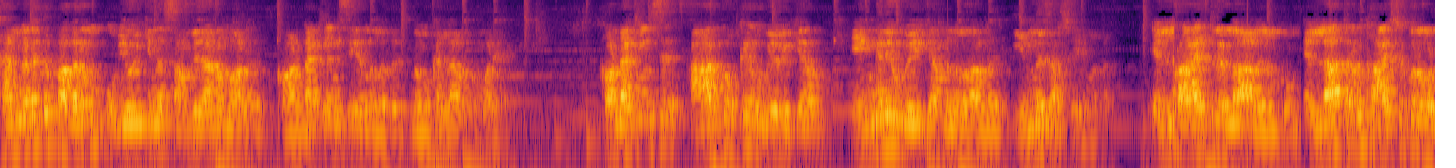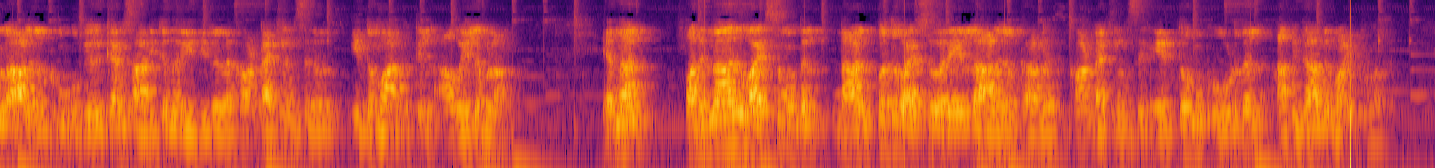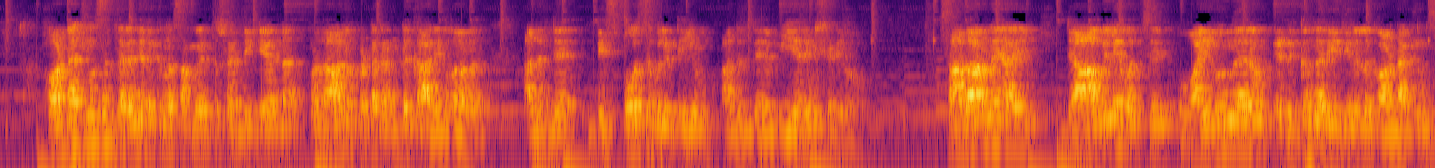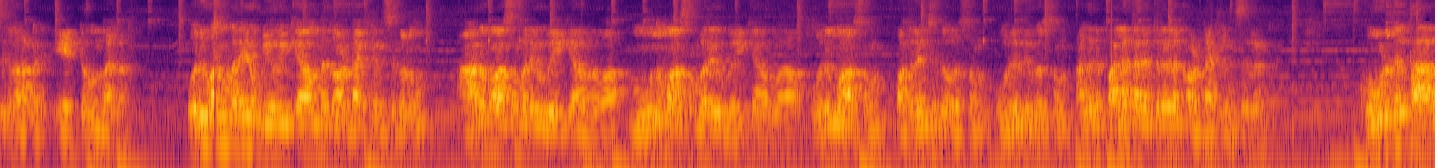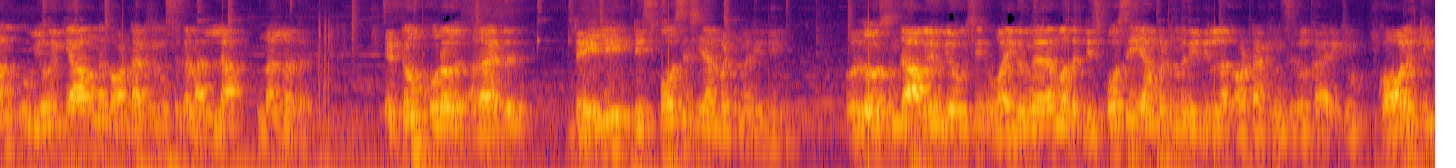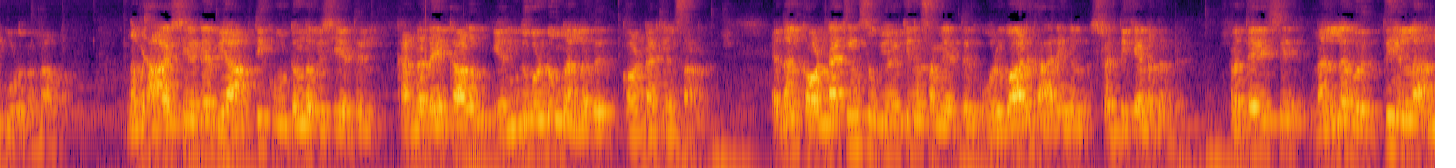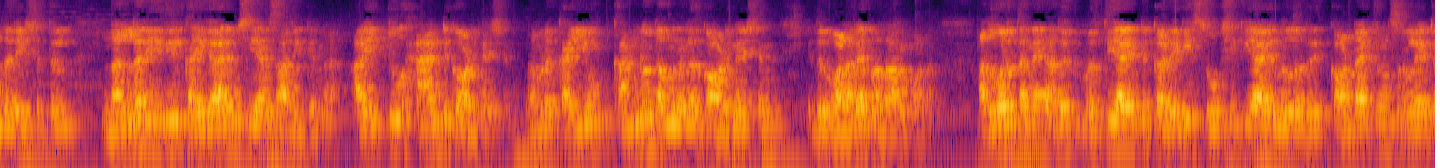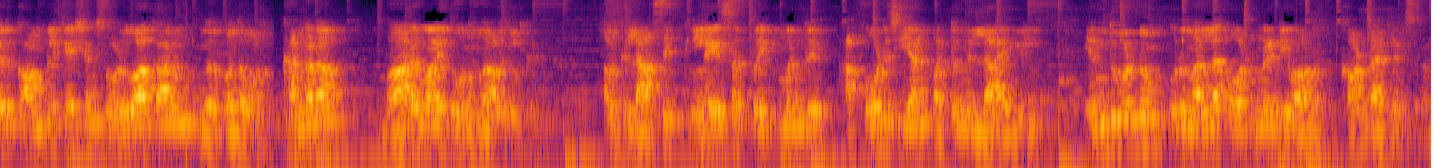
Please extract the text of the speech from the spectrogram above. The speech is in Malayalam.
കണ്ണടക്ക് പകരം ഉപയോഗിക്കുന്ന സംവിധാനമാണ് കോണ്ടാക്ട് ലെൻസ് എന്നുള്ളത് നമുക്ക് എല്ലാവർക്കും അറിയാം. കോണ്ടാക്ട് ലെൻസ് ആർക്കൊക്കെ ഉപയോഗിക്കാം എങ്ങനെ ഉപയോഗിക്കാം എന്നുള്ളതാണ് ഇന്ന് ചർച്ച ചെയ്യുന്നത്. എല്ലാ പ്രായത്തിലുള്ള ആളുകൾക്കും എല്ലാത്തരം കാഴ്ചക്കുറവുള്ള ആളുകൾക്കും ഉപയോഗിക്കാൻ സാധിക്കുന്ന രീതിയിലുള്ള കോണ്ടാക്ട് ലെൻസുകൾ ഇന്ന് മാർക്കറ്റിൽ അവൈലബിൾ ആണ്. എന്നാൽ പതിനാല് വയസ്സ് മുതൽ നാൽപ്പത് വയസ്സ് വരെയുള്ള ആളുകൾക്കാണ് കോണ്ടാക്ട് ലെൻസ് ഏറ്റവും കൂടുതൽ അഭികാമ്യമായിട്ടുള്ളത്. കോണ്ടാക്ട് ലെൻസ് തിരഞ്ഞെടുക്കുന്ന സമയത്ത് ശ്രദ്ധിക്കേണ്ട പ്രധാനപ്പെട്ട രണ്ട് കാര്യങ്ങളാണ് അതിന്റെ ഡിസ്പോസിബിലിറ്റിയും അതിന്റെ വിയറിംഗ് ഷെഡ്യൂളും സാധാരണയായി രാവിലെ വച്ച് വൈകുന്നേരം എടുക്കുന്ന രീതിയിലുള്ള കോൺടാക്ട് ലെൻസുകളാണ് ഏറ്റവും നല്ലത്. ഒരു വർഷം വരെ ഉപയോഗിക്കാവുന്ന കോൺടാക്ട് ലെൻസുകളും ആറു മാസം വരെ ഉപയോഗിക്കാവുന്നവ മൂന്ന് മാസം വരെ ഉപയോഗിക്കാവുന്ന ഒരു മാസം പതിനഞ്ച് ദിവസം ഒരു ദിവസം അങ്ങനെ പല തരത്തിലുള്ള കോണ്ടാക്ട് ലെൻസുകളുണ്ട് കൂടുതൽ കാലം ഉപയോഗിക്കാവുന്ന കോണ്ടാക്ട് ലെൻസുകളല്ല നല്ലത്. ഏറ്റവും കുറവ് അതായത് ഡെയിലി ഡിസ്പോസ് ചെയ്യാൻ പറ്റുന്ന രീതിയിൽ. ഒരു ദിവസം രാവിലെ ഉപയോഗിച്ച് വൈകുന്നേരം അത് ഡിസ്പോസ് ചെയ്യാൻ പറ്റുന്ന രീതിയിലുള്ള കോണ്ടാക്ട് ലെൻസുകൾക്കായിരിക്കും ക്വാളിറ്റി കൂടുന്നുണ്ടാവുക നമ്മുടെ കാഴ്ചയുടെ വ്യാപ്തി കൂട്ടുന്ന വിഷയത്തിൽ കണ്ണടയേക്കാളും എന്തുകൊണ്ടും നല്ലത് കോണ്ടാക്ട് ലെൻസ് ആണ്. എന്നാൽ കോണ്ടാക്ട് ലെൻസ് ഉപയോഗിക്കുന്ന സമയത്ത് ഒരുപാട് കാര്യങ്ങൾ ശ്രദ്ധിക്കേണ്ടതുണ്ട്. പ്രത്യേകിച്ച് നല്ല വൃത്തിയുള്ള അന്തരീക്ഷത്തിൽ നല്ല രീതിയിൽ കൈകാര്യം ചെയ്യാൻ സാധിക്കുന്ന ഐ ടു ഹാൻഡ് കോർഡിനേഷൻ. നമ്മുടെ കൈയും കണ്ണും തമ്മിലുള്ള കോർഡിനേഷൻ ഇതിൽ വളരെ പ്രധാനമാണ്. അതുപോലെ തന്നെ അത് വൃത്തിയായിട്ട് കഴുകി സൂക്ഷിക്കുക എന്നുള്ളത് കോണ്ടാക്ട് ലെൻസ് റിലേറ്റഡ് കോംപ്ലിക്കേഷൻസ് ഒഴിവാക്കാനും നിർബന്ധമാണ്. കണ്ണട ഭാരമായി തോന്നുന്ന ആളുകൾക്ക് അവർക്ക് ലാസിക് ലേസർ ട്രീറ്റ്മെന്റ് അഫോർഡ് ചെയ്യാൻ പറ്റുന്നില്ല എങ്കിൽ എന്തുകൊണ്ടും ഒരു നല്ല ഓൾട്ടർനേറ്റീവ് ആണ് കോൺടാക്ട് ലെൻസുകൾ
